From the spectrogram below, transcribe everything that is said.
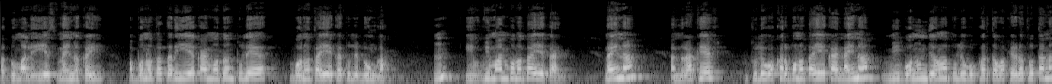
तुम्हाला येस नाही ना काही. बनवता तरी ये काय मदन तुले? बनवता ये का तुले डोंगा? विमान बनवता ये काय? नाही ना? आणि राकेश तुले वखर बनवता ये काय? नाही ना? मी बनवून देऊ ना तुले वखर तेव्हा खेळत होता ना.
